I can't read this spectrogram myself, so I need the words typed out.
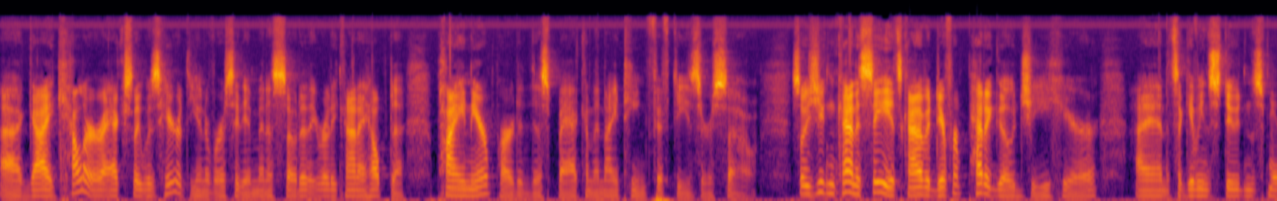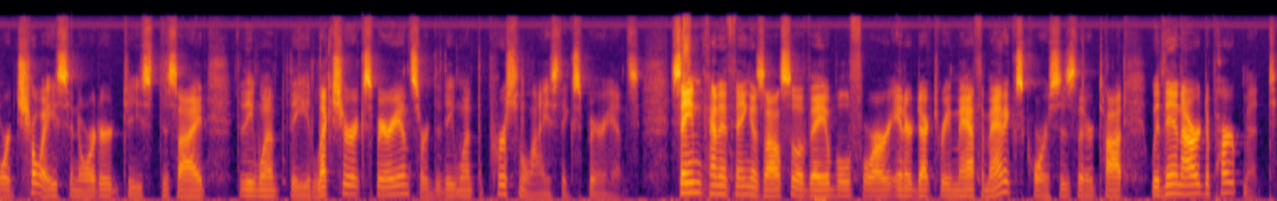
uh, Guy Keller actually was here at the University of Minnesota. They really kind of helped to pioneer part of this back in the 1950s or so. So as you can kind of see, it's kind of a different pedagogy here, and it's a giving students more choice in order to decide do they want the lecture experience or do they want the personalized experience. Same kind of thing is also available for our introductory mathematics courses that are taught within our department.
